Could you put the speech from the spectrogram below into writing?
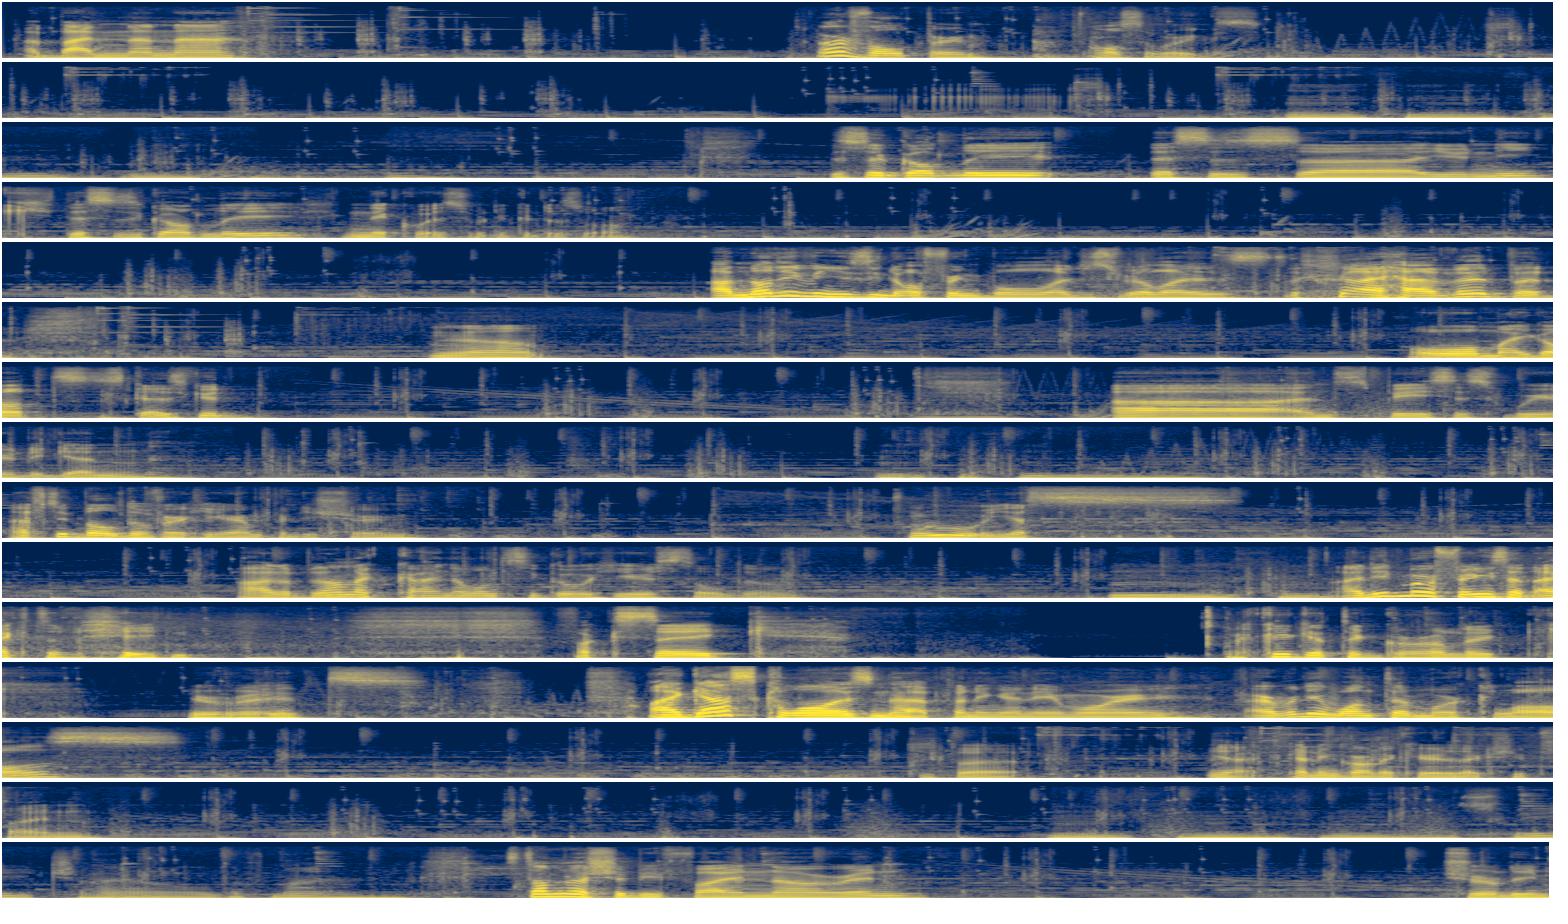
a banana. Or Volper. Also works. Mm -hmm, mm -hmm. This is a godly. This is uh, unique. This is godly. Nick was really good as well. I'm not even using the offering ball. I just realized I have it, but no. Oh my god, this guy's good. Uh, and space is weird again. I have to build over here, I'm pretty sure. Ooh, yes. Ah, the banana kinda wants to go here still though. Mm -hmm. I need more things that activate. Fuck's sake. I could get the garlic. You're right. I guess claw isn't happening anymore. I really wanted more claws. But yeah, getting garlic here is actually fine. Mm -hmm, sweet child of mine. Stamina should be fine now, Rin. Surely.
